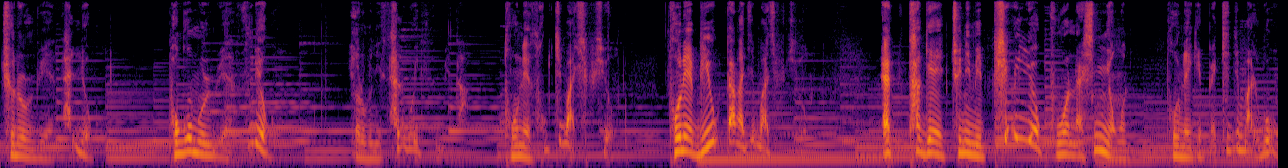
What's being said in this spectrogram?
주를 위해 살려고, 복음을 위해 쓰려고 여러분이 살고 있습니다. 돈에 속지 마십시오. 돈에 미혹당하지 마십시오. 애타게 주님이 피 흘려 구원하신 영혼 돈에게 뺏기지 말고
